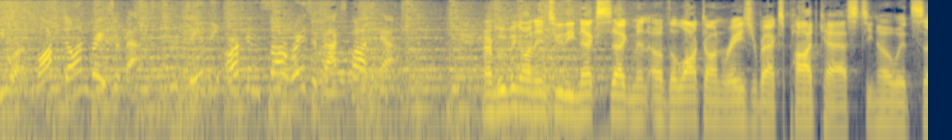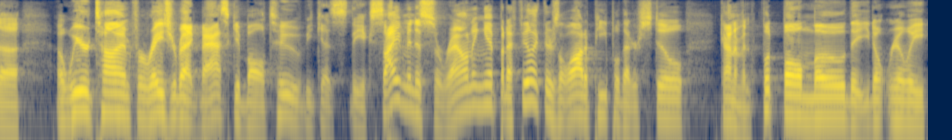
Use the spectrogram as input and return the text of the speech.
You are Locked On Razorbacks, your daily Arkansas Razorbacks podcast. All right, moving on into the next segment of the Locked On Razorbacks podcast. You know, it's uh, a weird time for Razorback basketball, too, because the excitement is surrounding it, but I feel like there's a lot of people that are still kind of in football mode that you don't really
